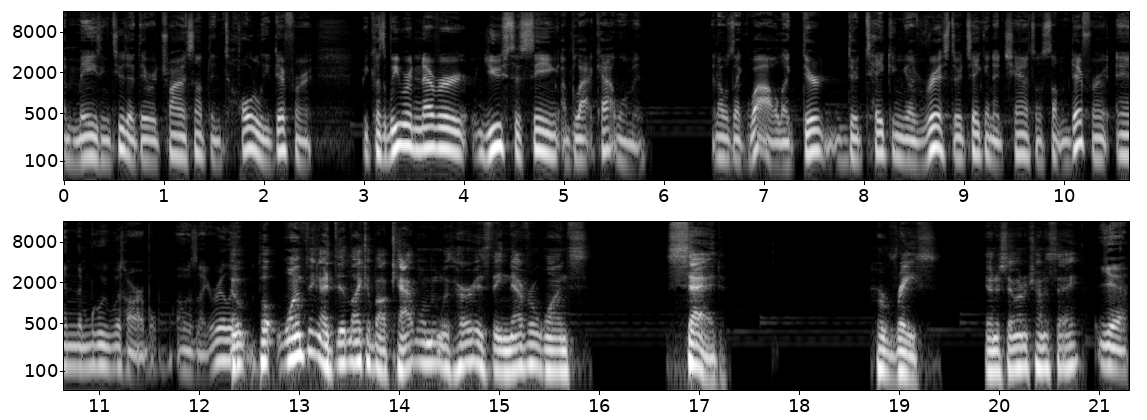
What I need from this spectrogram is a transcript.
amazing too, that they were trying something totally different because we were never used to seeing a black Catwoman. And I was like, wow, like they're they're taking a risk, they're taking a chance on something different, and the movie was horrible. I was like, really? But one thing I did like about Catwoman with her is they never once said her race. You understand what I'm trying to say? Yeah,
